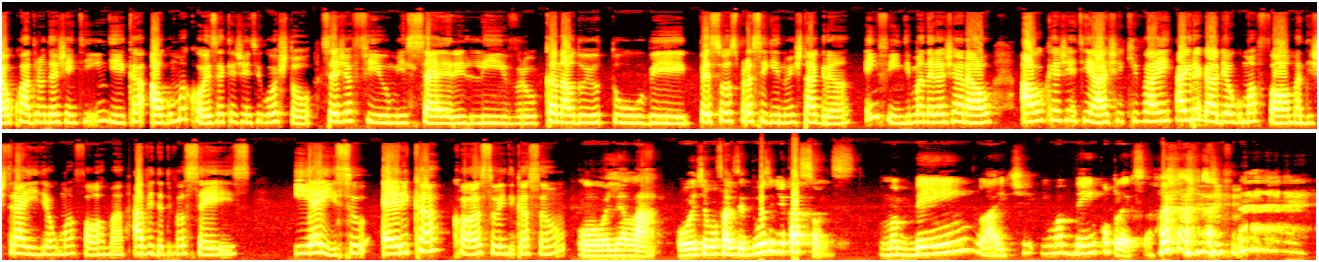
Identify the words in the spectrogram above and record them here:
é o quadro onde a gente indica alguma coisa que a gente gostou, seja filme, série, livro, canal do YouTube, pessoas para seguir no Instagram, enfim, de maneira geral, algo que a gente acha que vai agregar de alguma forma, distrair de alguma forma a vida de vocês. E é isso. Érica, qual a sua indicação? Olha lá, Hoje eu vou fazer duas indicações. Uma bem light e uma bem complexa.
